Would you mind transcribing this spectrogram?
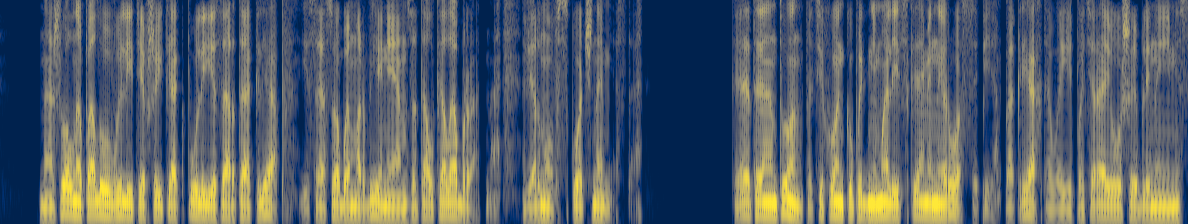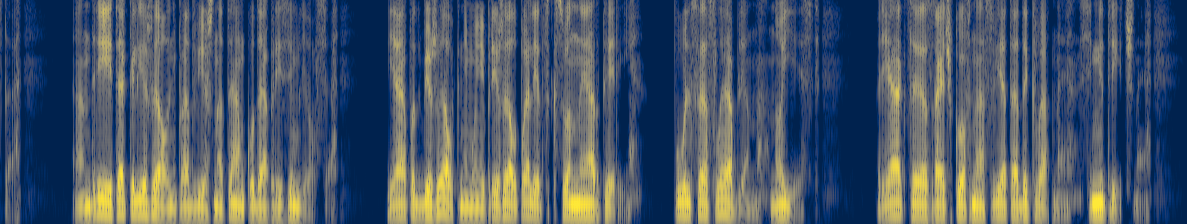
Нашел на полу вылетевший как пуля изо рта кляп и с особым рвением затолкал обратно, вернув скотч на место. Кэт и Антон потихоньку поднимались с каменной россыпи, покряхтывая и потирая ушибленные места. Андрей так и лежал неподвижно там, куда приземлился. Я подбежал к нему и прижал палец к сонной артерии. Пульс ослаблен, но есть. Реакция зрачков на свет адекватная, симметричная.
